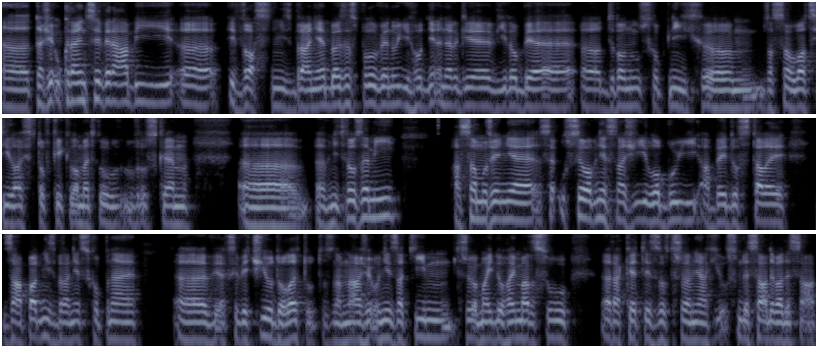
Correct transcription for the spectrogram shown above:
eh, takže Ukrajinci vyrábí uh, i vlastní zbraně, bez spolu věnují hodně energie výrobě dronů schopných zasahovat cíle stovky kilometrů v ruském vnitrozemí a samozřejmě se usilovně snaží, lobují, aby dostali západní zbraně schopné eh, jaksi většího doletu. To znamená, že oni zatím třeba mají do HIMARSu rakety s dostřelem nějakých 80-90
